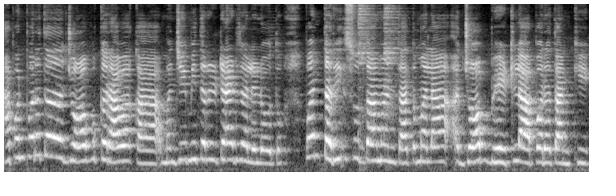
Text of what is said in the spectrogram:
आपण परत जॉब करावा का? म्हणजे मी तर रिटायर्ड झालेलो होतो. पण तरीसुद्धा म्हणतात मला जॉब भेटला परत आणखी.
